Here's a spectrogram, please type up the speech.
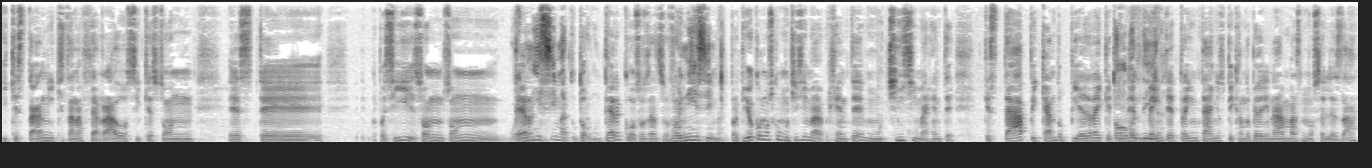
Y que están y que están aferrados y que son, este, pues sí, son, son Buenísima tu tercos, o sea, Buenísima. Porque yo conozco muchísima gente, muchísima gente que está picando piedra y que tiene 20, 30 años picando piedra y nada más no se les da.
